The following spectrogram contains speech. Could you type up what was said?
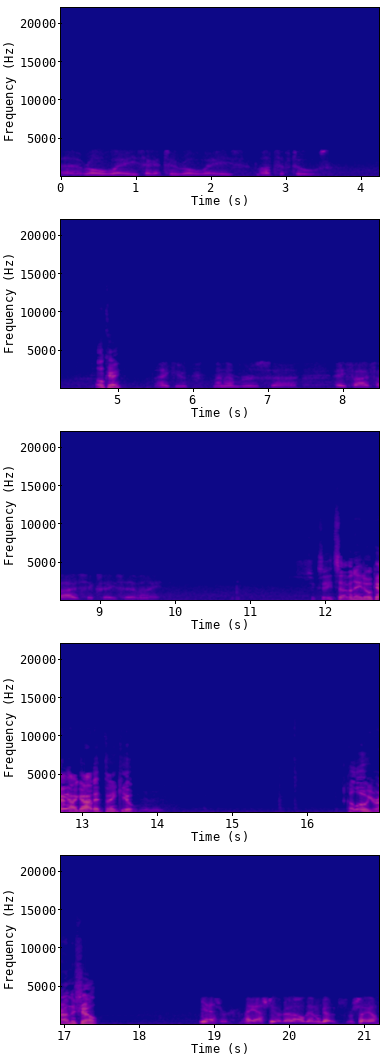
uh, rollways. I got two rollways, lots of tools. Okay. Thank you. My number is uh, 855 6878. 6878. Okay, I got it. Thank you. Hello, you're on the show. Yes, sir. Hey, I still got all them goats for sale.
